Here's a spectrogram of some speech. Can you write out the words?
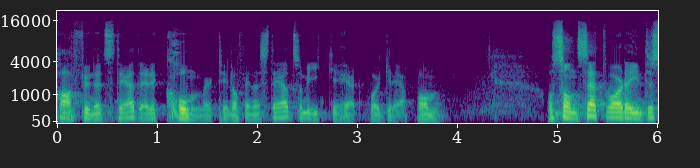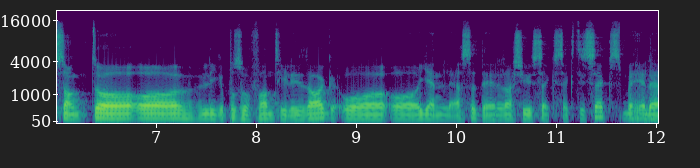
har funnet sted, eller kommer til å finne sted, som vi ikke helt får grep om. Og Sånn sett var det interessant å, å ligge på sofaen tidligere i dag og, og gjenlese deler av 2666 med hele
